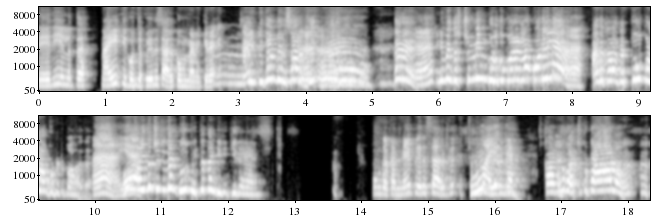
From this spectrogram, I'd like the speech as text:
தெரியல த நைட்டி கொஞ்சம் பெருசா இருக்கும்னு நினைக்கிறேன். நைட்டு தான் பெருசா இருக்கு? இனிமே இந்த ஸ்விம்மிங் பூலுக்கு போற எல்லாம் போறீல. அதுக்கு அந்த டியூப் எல்லாம் கூட்டிட்டு போகாத. இதை சுத்தி தான் டியூப் இத்த தண்டி நிக்குதே உங்க கண்ணே பெருசா இருக்கு. சும்மா இருங்க. கண்ணு வச்சுப்புட்டாலும் ம், ம்.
